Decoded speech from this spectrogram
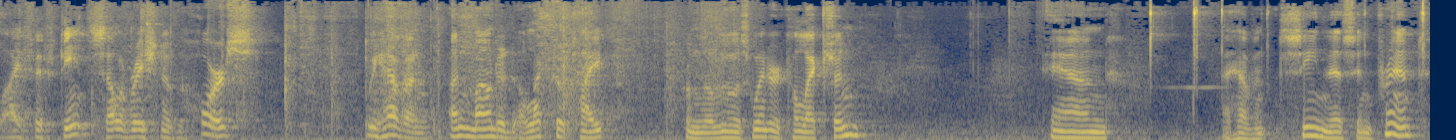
July 15th, celebration of the horse. We have an unmounted electrotype from the Lewis Winter collection. And I haven't seen this in print,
